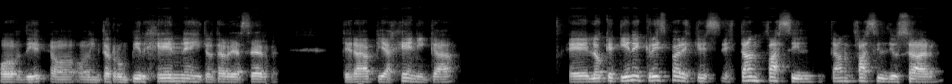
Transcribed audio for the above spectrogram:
o, interrumpir genes y tratar de hacer terapia génica. Eh, lo que tiene CRISPR es que es, tan fácil, tan fácil de usar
